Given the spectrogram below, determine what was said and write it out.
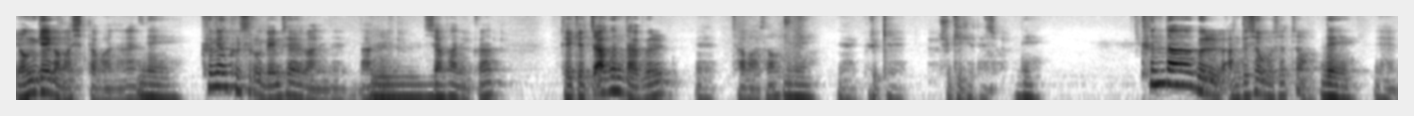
연계가 맛있다고 하잖아요. 네. 크면 클수록 냄새가 이제 나기 음. 시작하니까 되게 작은 닭을 예, 잡아서 네. 예, 그렇게 죽이게 되죠. 네. 큰 닭을 안 드셔보셨죠? 네. 예.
